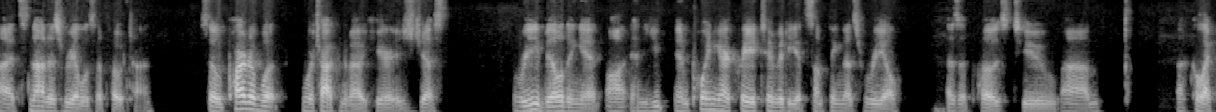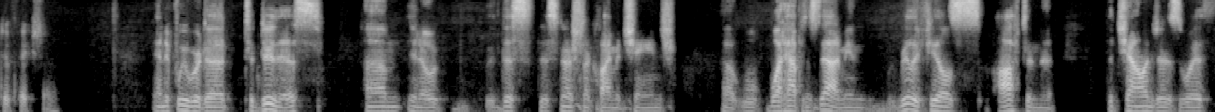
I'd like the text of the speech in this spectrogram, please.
uh, it's not as real as a photon so part of what we're talking about here is just rebuilding it on, and you, and pointing our creativity at something that's real as opposed to um, a collective fiction. And if we were to to do this, um, you know, this this notion of climate change, uh, what happens then? I mean, really feels often that the challenges with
